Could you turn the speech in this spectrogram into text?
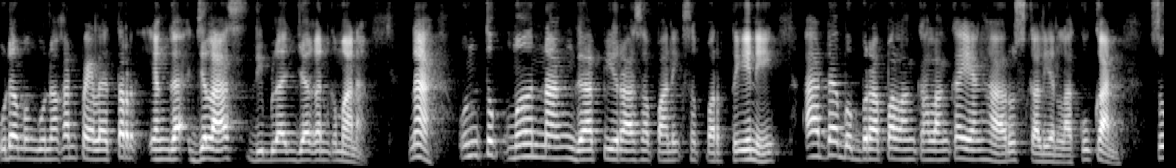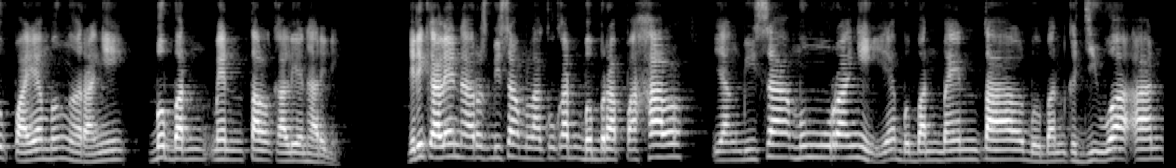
udah menggunakan peleter yang gak jelas dibelanjakan ke mana. Nah untuk menanggapi rasa panik seperti ini ada beberapa langkah-langkah yang harus kalian lakukan supaya mengurangi beban mental kalian hari ini. Jadi kalian harus bisa melakukan beberapa hal yang bisa mengurangi ya beban mental, beban kejiwaan.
